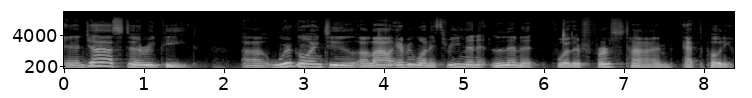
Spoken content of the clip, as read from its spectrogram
And just to repeat, uh, we're going to allow everyone a three-minute limit for their first time at the podium.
